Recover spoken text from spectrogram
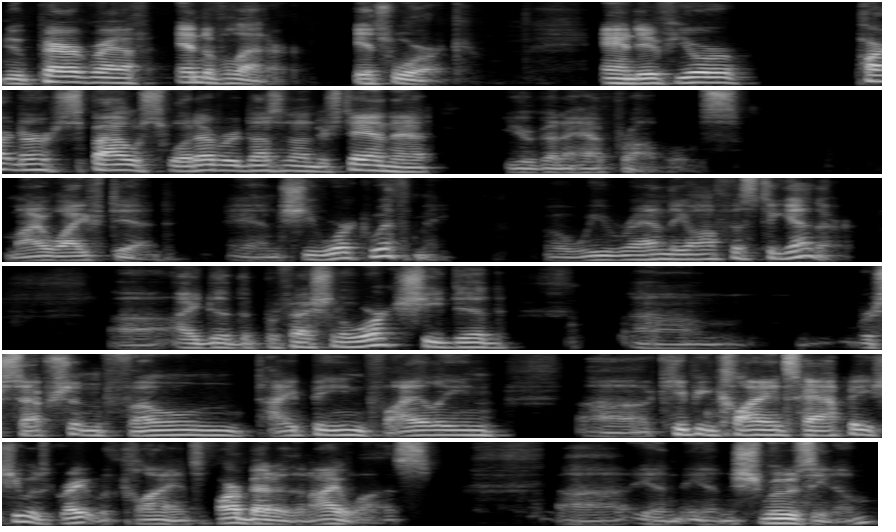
New paragraph. End of letter. It's work. And if your partner, spouse, whatever doesn't understand that, you're going to have problems. My wife did, and she worked with me. We ran the office together. Uh, I did the professional work. She did um, reception, phone, typing, filing, uh, keeping clients happy. She was great with clients, far better than I was uh, in in schmoozing them.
